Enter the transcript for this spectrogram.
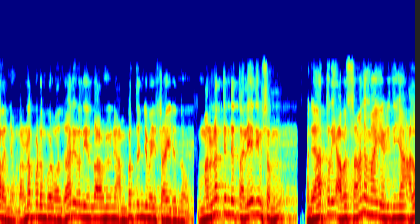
പറഞ്ഞു. മരണപ്പെടുമ്പോൾ ഒസാലി റതി അള്ളാഹുവിന് അമ്പത്തഞ്ച് വയസ്സായിരുന്നു. മരണത്തിന്റെ തലേ ദിവസം രാത്രി അവസാനമായി എഴുതിയ അൽ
